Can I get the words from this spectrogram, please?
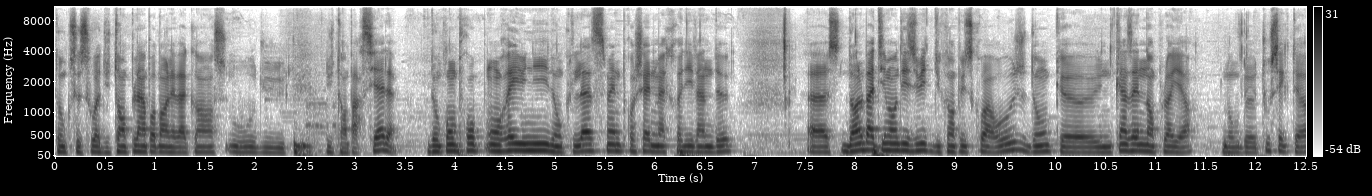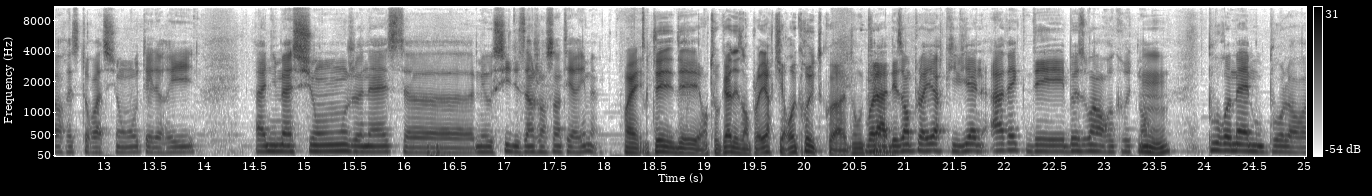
donc que ce soit du temps plein pendant les vacances ou du, temps partiel. Donc on, on, réunit donc la semaine prochaine, mercredi 22, euh, dans le bâtiment 18 du campus Croix-Rouge, donc euh, une quinzaine d'employeurs, donc de tout secteur, restauration, hôtellerie, animation, jeunesse, euh, mais aussi des agences intérim. Oui, en tout cas des employeurs qui recrutent. Quoi. Donc, voilà, des employeurs qui viennent avec des besoins en recrutement, mhm. pour eux-mêmes ou pour leurs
